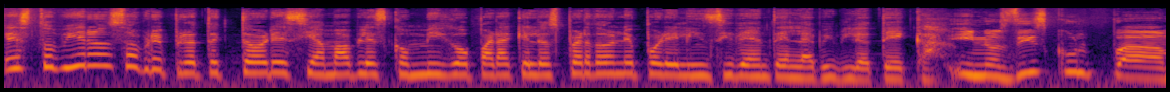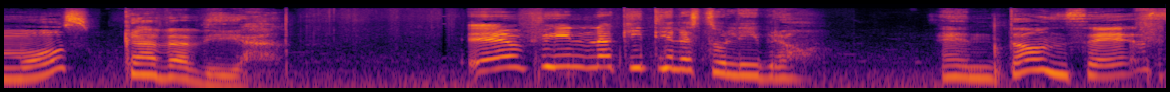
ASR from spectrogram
Estuvieron sobreprotectores y amables conmigo para que los perdone por el incidente en la biblioteca. Y nos disculpamos cada día. En fin, aquí tienes tu libro. Entonces,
